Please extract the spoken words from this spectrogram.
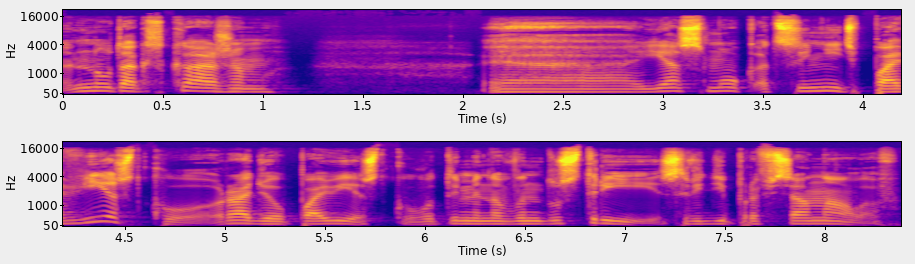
ну, так скажем, Э, я смог оценить повестку, радиоповестку, вот именно в индустрии, среди профессионалов,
